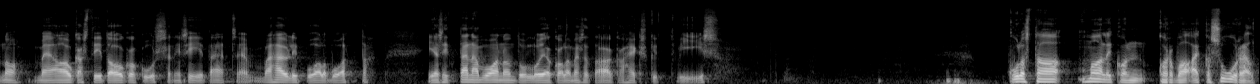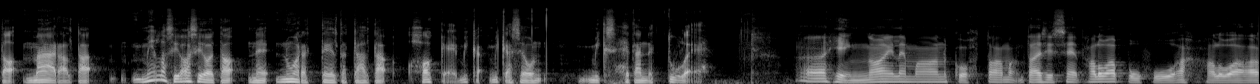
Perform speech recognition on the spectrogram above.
no me aukastiin toukokuussa, niin siitä, että se vähän yli puoli vuotta – ja sitten tänä vuonna on tullut jo 385. Kuulostaa maalikon korvaa aika suurelta määrältä. Millaisia asioita ne nuoret teiltä täältä hakee? Mikä, mikä se on, miksi he tänne tulee? Hengailemaan, kohtaamaan, tai siis se, että haluaa puhua, haluaa,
